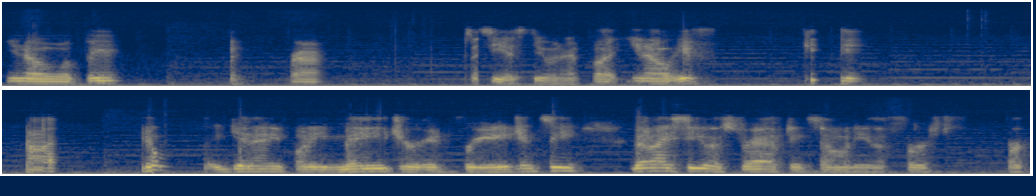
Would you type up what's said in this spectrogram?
you know, a big, see us doing it, but you know, if you don't get anybody major in free agency, then I see us drafting somebody in the first four.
